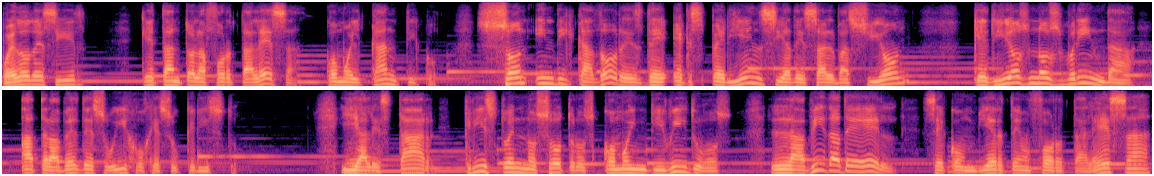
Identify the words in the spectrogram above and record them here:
Puedo decir que tanto la fortaleza como el cántico son indicadores de experiencia de salvación que Dios nos brinda a través de su Hijo Jesucristo. Y al estar Cristo en nosotros como individuos, la vida de Él se convierte en fortaleza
